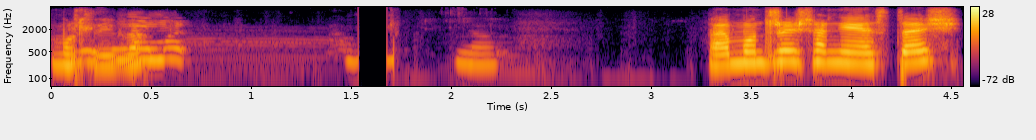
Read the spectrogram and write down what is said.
Możliwe. Nie mo- No. Ale mądrzejsza nie jesteś.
